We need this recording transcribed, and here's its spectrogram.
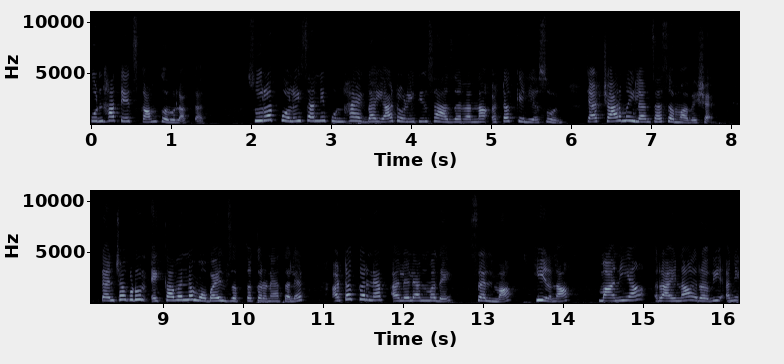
पुन्हा तेच काम करू लागतात. सुरत पोलिसांनी पुन्हा एकदा या टोळीतील सहा जणांना अटक केली असून त्या चार महिलांचा समावेश आहे. त्यांच्याकडून एकावन्न मोबाईल जप्त करण्यात आले अटक करण्यात आलेल्यांमध्ये सलमा हिरना मानिया रायना रवी आणि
